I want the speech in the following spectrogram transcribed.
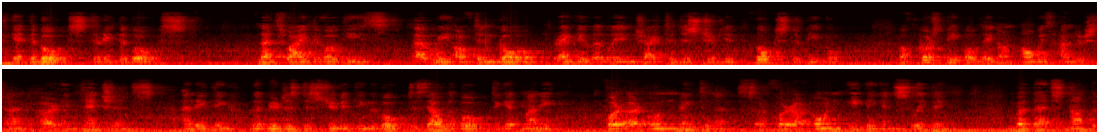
to get the books, to read the books. That's why devotees, uh, we often go regularly and try to distribute books to people. Of course, people, they don't always understand our intentions and they think that we're just distributing the book to sell the book to get money for our own maintenance or for our own eating and sleeping. But that's not the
